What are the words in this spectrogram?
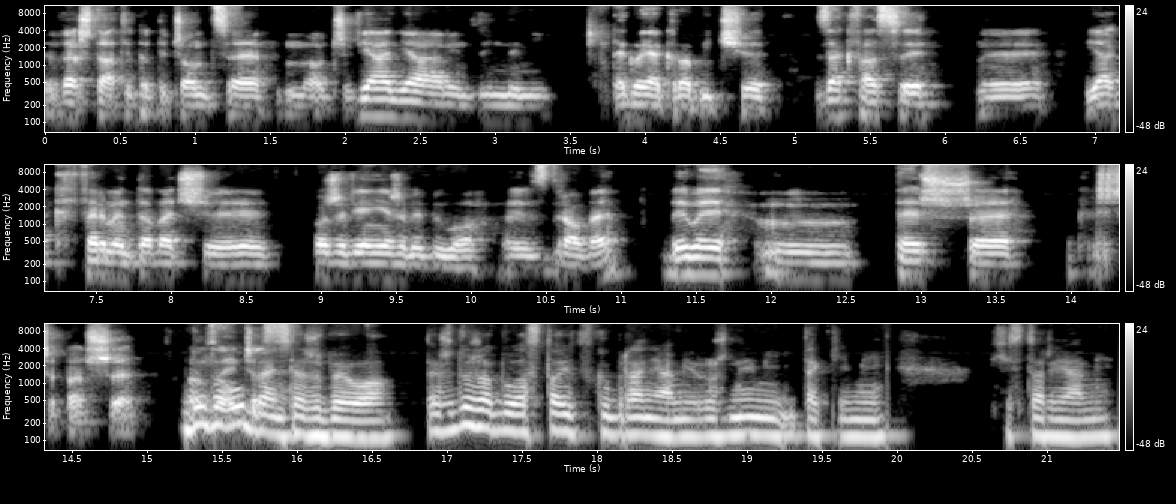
warsztaty dotyczące no, odżywiania, między innymi tego, jak robić zakwasy, e, jak fermentować pożywienie, żeby było zdrowe. Były mm, też, jeszcze patrzę, Dużo ubrań też było. Też dużo było stoić z ubraniami różnymi takimi historiami.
